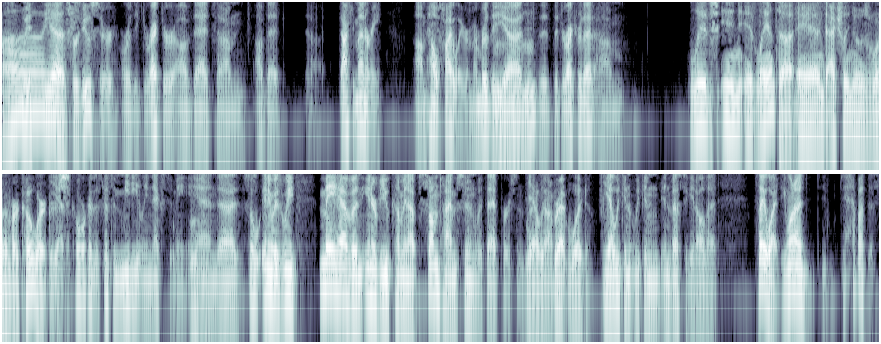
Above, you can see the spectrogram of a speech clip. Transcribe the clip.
Ah, with the yes. producer or the director of that um, of that uh, documentary, um, Hell's Highway. Remember the, Mm-hmm. uh, the the director of that? Um, Lives in Atlanta and actually knows one of our yeah, coworkers. the coworker that sits immediately next to me. Mm-hmm. And uh, so, anyways, we may have an interview coming up sometime soon with that person. Yeah, with um, Bret Wood. Yeah, we can we can investigate all that. Tell you what, you want to? How about this?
